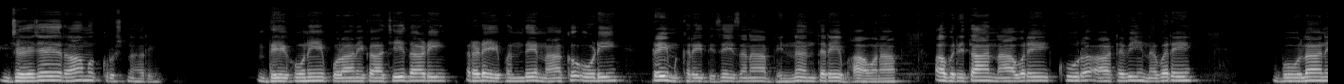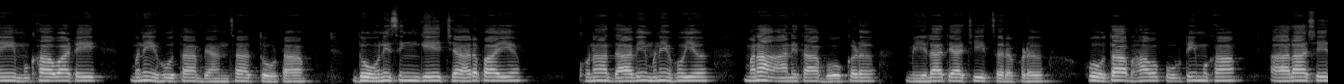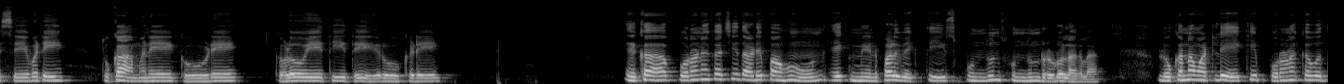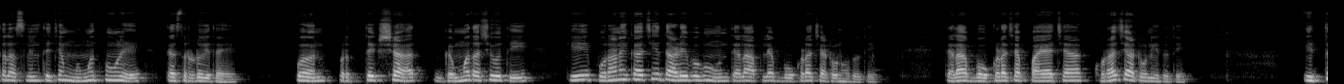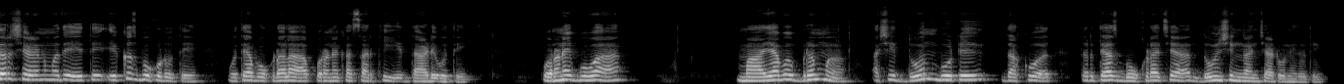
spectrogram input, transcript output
जय जय राम कृष्ण हरी। देखोनी पुराणिकाची दाढी रडे फंदे नाक ओढी प्रेम खरे दिसे जना भिन्न अंतरे भावना अवरिता नावरे खूर आठवी नवरे बोलाने मुखावाटे मने होता ब्यांचा तोटा दोन्ही सिंगे चार पाय खुना दावी म्हणे होय मना आणता बोकड मेला त्याची चरफड होता भाव पोटी मुखा आलाशे सेवटी तुका म्हणे घोडे कळो येती ते रोकडे. एका पुराणकाची दाढे पाहून एक मेंढपाळ व्यक्ती स्पुंदून स्पुंदून रडू लागला. लोकांना वाटले की पुराणकाबद्दल असलेले त्याच्या ममतमुळे त्यास रडू येत आहे. पण प्रत्यक्षात गंमत अशी होती की पुराणकाची दाढी बघून त्याला आपल्या बोकडाची आठवण होत होती. त्याला बोकडाच्या पायाच्या खुराची आठवण येत होती. इतर शेळ्यांमध्ये ते एकच बोकड होते व त्या बोकडाला पुराणकासारखी दाढी होती. पौराणिक बुवा माया व ब्रह्म अशी दोन बोटे दाखवत तर त्याच बोकडाच्या दोन शिंगांची आठवण येत होती.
